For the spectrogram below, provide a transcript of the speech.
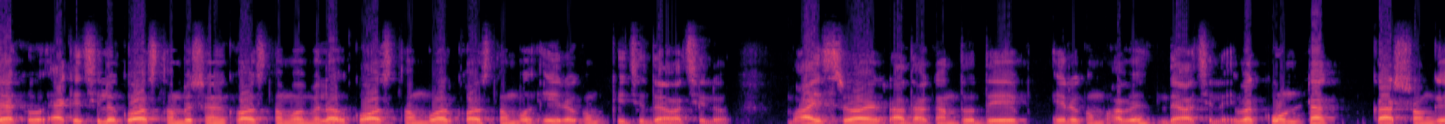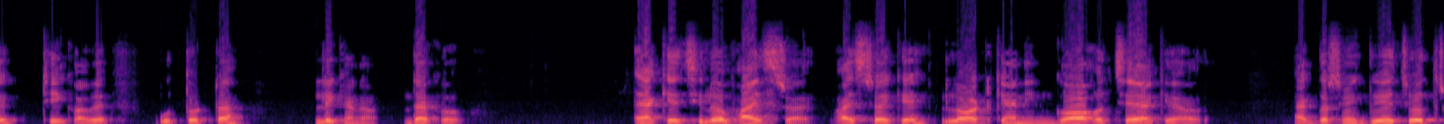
দেখো, একে ছিল ক স্তম্ভের সঙ্গে খ স্তম্ভ মেলাও ক স্তম্ভ আর খ স্তম্ভ এরকম কিছু দেওয়া ছিল। ভাইস রয় রাধাকান্ত দেব এরকম ভাবে দেওয়া ছিল। এবার কোনটা কার সঙ্গে ঠিক হবে? উত্তরটা লিখে নাও। দেখো, একে ছিল ভাইসরয়। ভাইসরয়কে লর্ড ক্যানিং, গ হচ্ছে একে এক দশমিক দুয়ে চৈত্র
